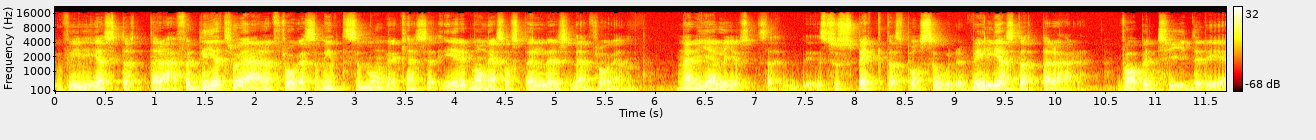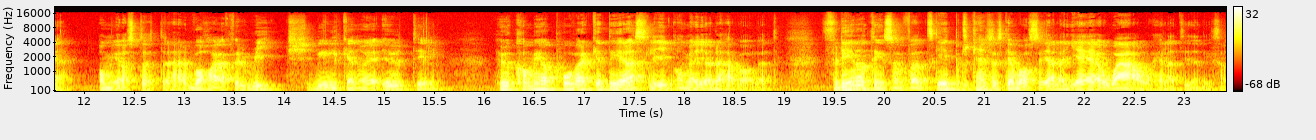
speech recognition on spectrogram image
vill jag stötta det här? För det tror jag är en fråga som inte så många kanske... Är det många som ställer sig den frågan? När det gäller just suspekta sponsorer. Vill jag stötta det här? Vad betyder det om jag stöttar det här? Vad har jag för reach? Vilka når jag ut till? Hur kommer jag påverka deras liv om jag gör det här valet? För det är någonting som, för att skateboard kanske ska vara så jävla yeah, wow hela tiden liksom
